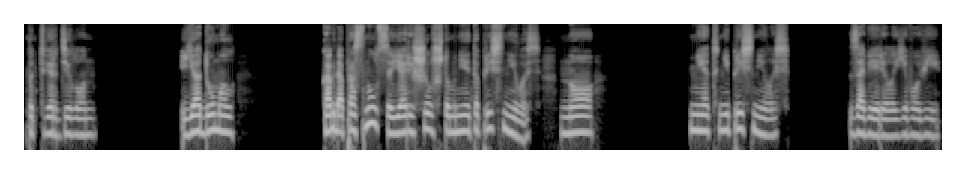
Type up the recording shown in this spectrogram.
подтвердил он. Я думал... Когда проснулся, я решил, что мне это приснилось, но... «Нет, не приснилось», — заверила его Ви.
